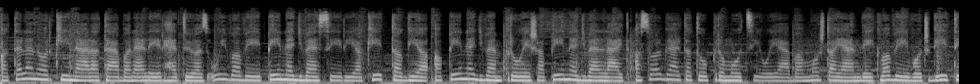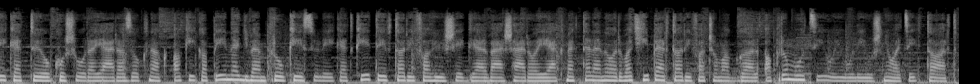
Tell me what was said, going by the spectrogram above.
A Telenor kínálatában elérhető az új Huawei P40 széria két tagja, a P40 Pro és a P40 Lite, a szolgáltató promóciójában most ajándék Huawei Watch GT2 okosóra jár azoknak, akik a P40 Pro készüléket két év tarifahűséggel vásárolják meg Telenor vagy hipertarifa csomaggal, a promóció július 8-ig tart.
